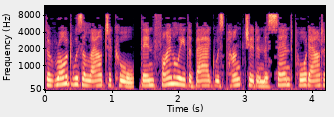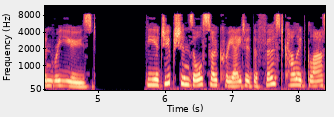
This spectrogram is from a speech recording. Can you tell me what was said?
The rod was allowed to cool, then finally the bag was punctured and the sand poured out and reused. The Egyptians also created the first colored glass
